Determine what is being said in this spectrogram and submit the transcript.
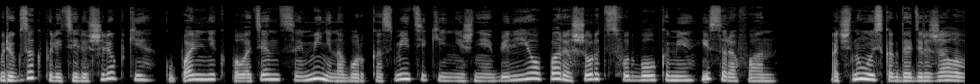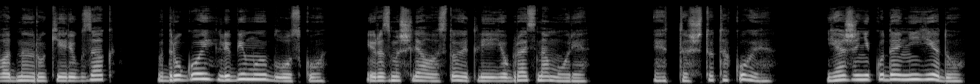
В рюкзак полетели шлепки, купальник, полотенце, мини-набор косметики, нижнее белье, пара шорт с футболками и сарафан. Очнулась, когда держала в одной руке рюкзак, в другой — любимую блузку и размышляла, стоит ли ее брать на море. «Это что такое? Я же никуда не еду».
